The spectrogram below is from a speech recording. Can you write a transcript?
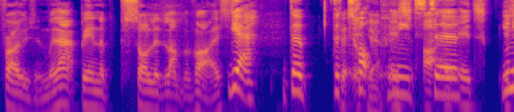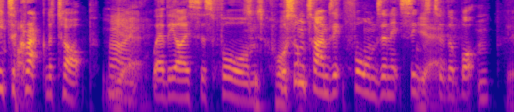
frozen without being a solid lump of ice. yeah, the the But it- top Yeah. it's- needs uh, to. it's- you it's need to fine. crack the top Right. Yeah. where the ice has formed. It's Or point- sometimes it forms and it sinks Yeah. to the bottom, Yeah.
